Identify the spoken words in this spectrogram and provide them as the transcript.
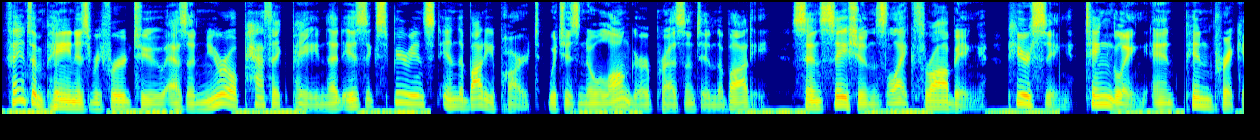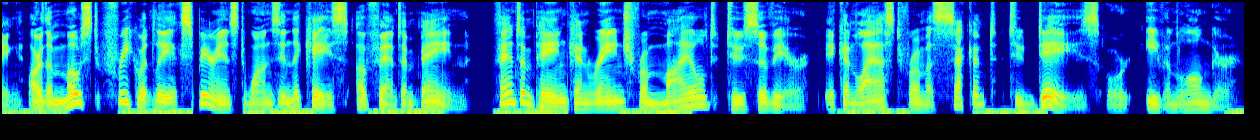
Phantom pain is referred to as a neuropathic pain that is experienced in the body part which is no longer present in the body. Sensations like throbbing, piercing, tingling, and pinpricking are the most frequently experienced ones in the case of phantom pain. Phantom pain can range from mild to severe. It can last from a second to days or even longer.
